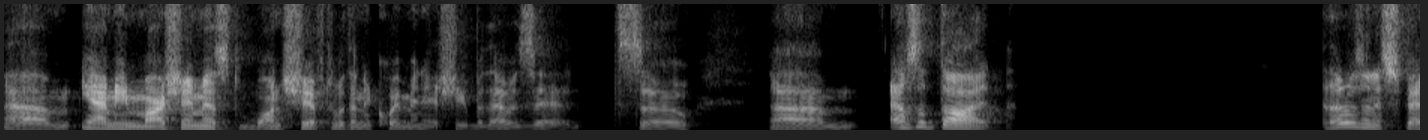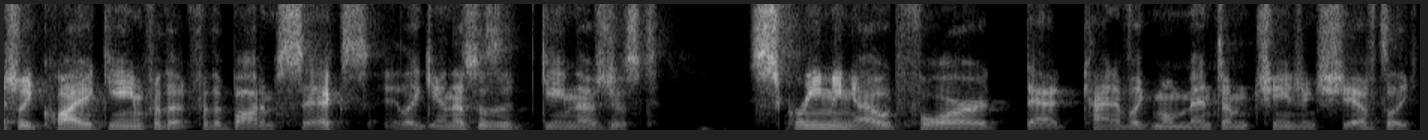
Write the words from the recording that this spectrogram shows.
Um, yeah, I mean, Marchand missed one shift with an equipment issue, but that was it. So um, I also thought I thought it was an especially quiet game for the for the bottom six. Like, and this was a game that was just screaming out for that kind of like momentum changing shift. Like,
